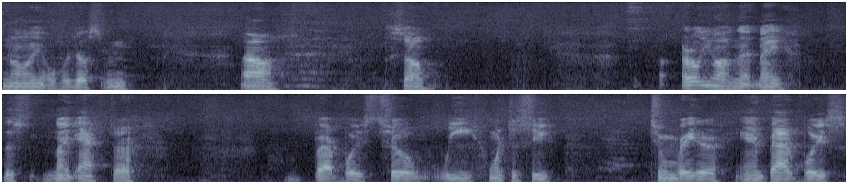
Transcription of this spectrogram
No, he overdosed me. Uh, so, early on that night, this night after, Bad Boys 2, we went to see Tomb Raider and Bad Boys,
